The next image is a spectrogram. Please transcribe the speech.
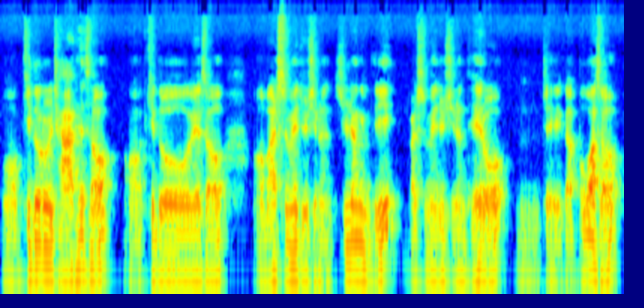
어, 기도를 잘 해서 어, 기도에서 어, 말씀해 주시는 신령님들이 말씀해 주시는 대로 음, 제가 뽑아서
